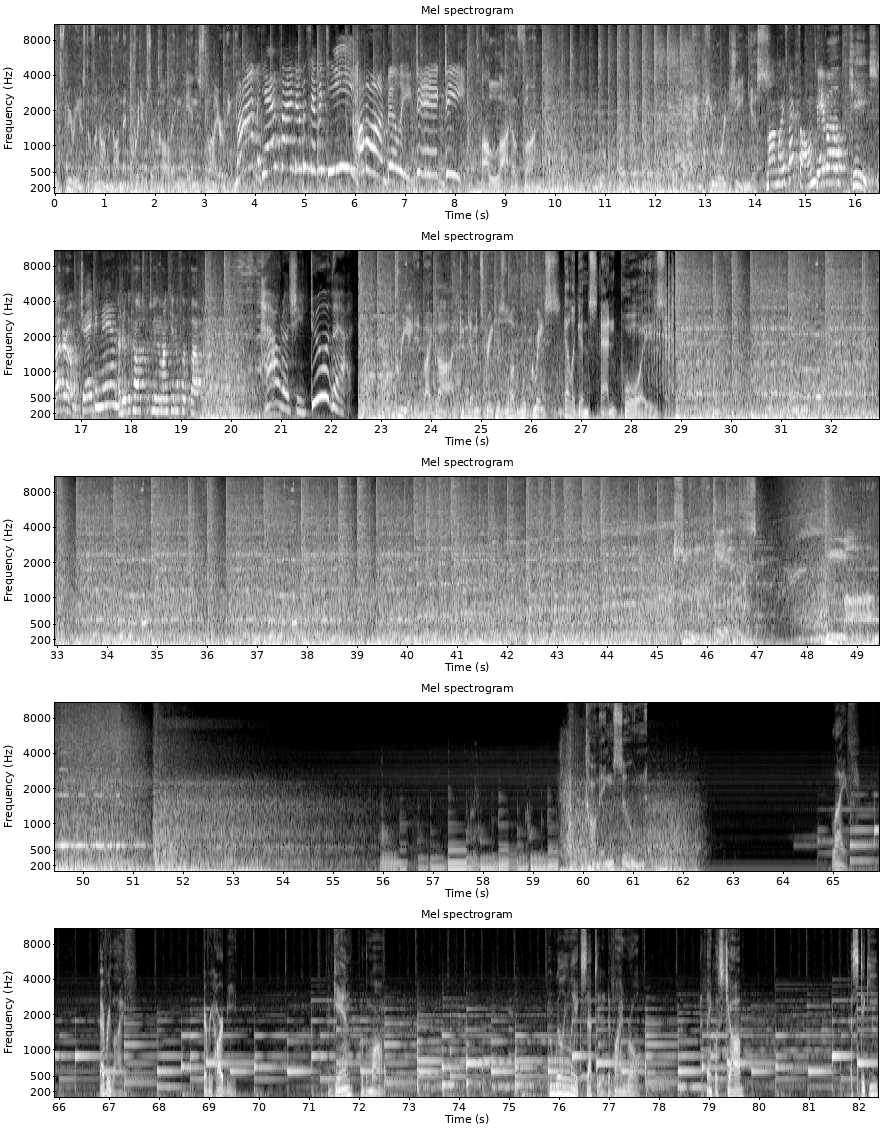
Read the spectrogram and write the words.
Experience the phenomenon that critics are calling inspiring Mom, I can't find number 17! Come on, Dig deep! a lot of fun, and pure genius. Mom, where's my phone? Table, Keys. mudroom, Dragon Man? under the couch between the monkey and the flip flop. How does she do that? Created by God to demonstrate his love with grace, elegance, and poise. Every life. Every heartbeat. Began with a mom. Who willingly accepted a divine role. A thankless job. A sticky,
